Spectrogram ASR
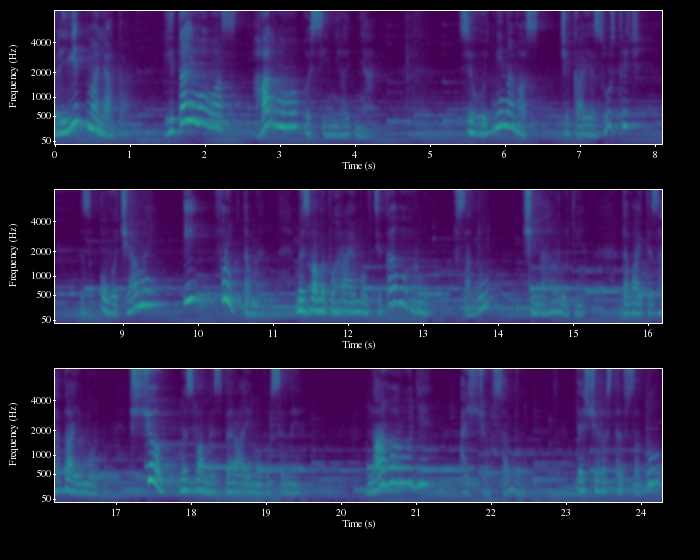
Привіт, малята! Вітаємо вас гарного осіннього дня! Сьогодні на вас чекає зустріч з овочами і фруктами. Ми з вами пограємо в цікаву гру в саду чи на городі. Давайте згадаємо, що ми з вами збираємо восени на городі, а що в саду. Те, що росте в саду,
